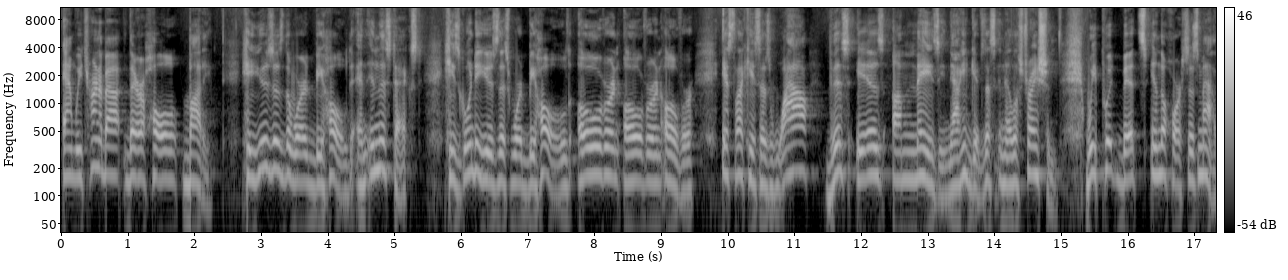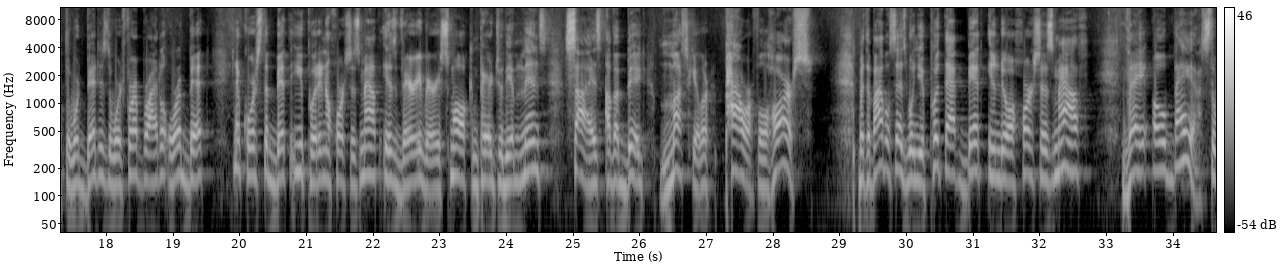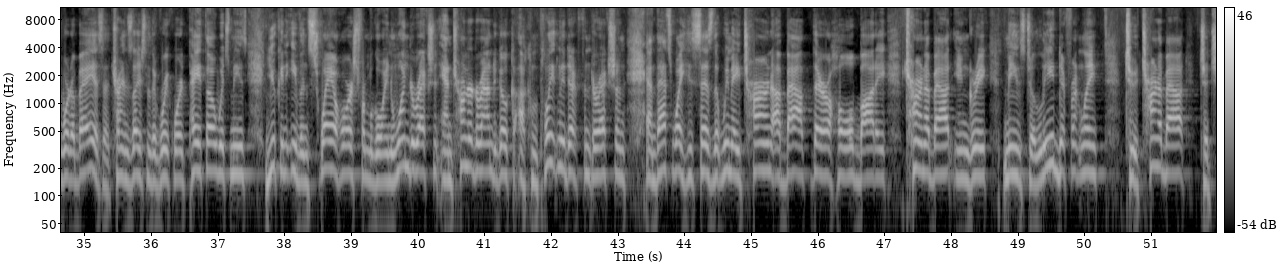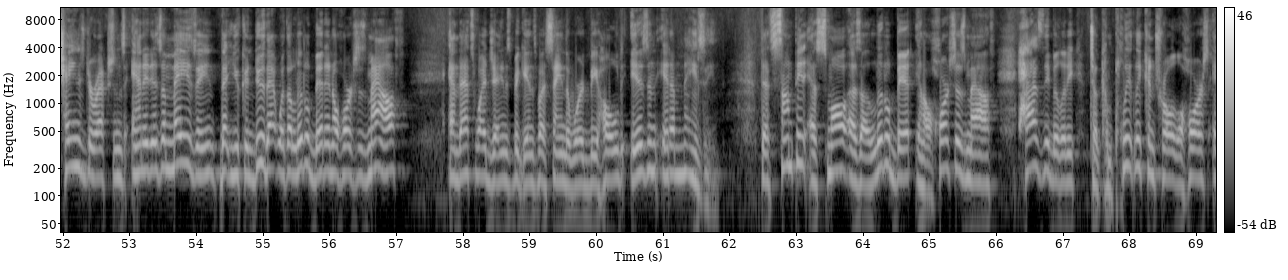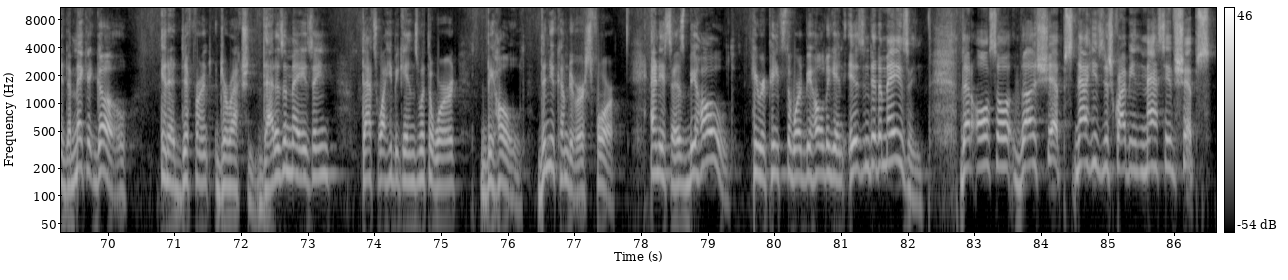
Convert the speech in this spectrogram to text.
and we turn about their whole body he uses the word behold. And in this text, he's going to use this word behold over and over and over. It's like he says, wow, this is amazing. Now he gives us an illustration. We put bits in the horse's mouth. The word bit is the word for a bridle or a bit. And of course, the bit that you put in a horse's mouth is very, very small compared to the immense size of a big, muscular, powerful horse. But the Bible says when you put that bit into a horse's mouth, they obey us. The word obey is a translation of the Greek word patho, which means you can even sway a horse from going one direction and turn it around to go a completely different direction. And that's why he says that we may turn about their whole body. Turn about in Greek means to lead differently, to turn about, to change directions. And it is amazing that you can do that with a little bit in a horse's mouth. And that's why James begins by saying the word behold. Isn't it amazing that something as small as a little bit in a horse's mouth has the ability to completely control a horse and to make it go in a different direction? That is amazing. That's why he begins with the word behold. Then you come to verse 4, and he says, Behold. He repeats the word behold again. Isn't it amazing that also the ships, now he's describing massive ships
